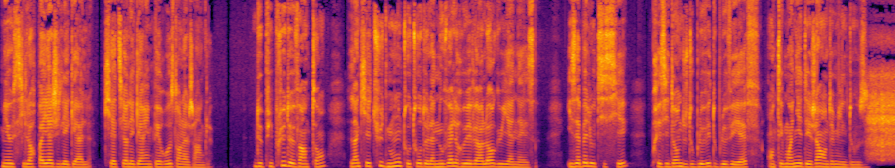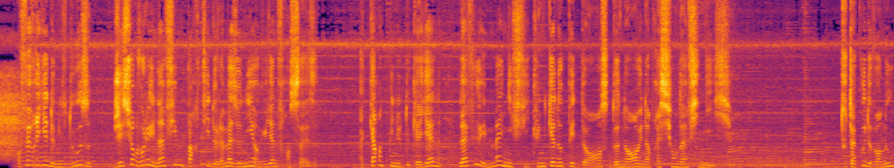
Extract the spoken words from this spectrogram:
mais aussi l'orpaillage illégal qui attire les garimperos dans la jungle. Depuis plus de 20 ans, l'inquiétude monte autour de la nouvelle ruée vers l'or guyanaise. Isabelle Autissier, présidente du WWF, en témoignait déjà en 2012. En février 2012, j'ai survolé une infime partie de l'Amazonie en Guyane française. À 40 minutes de Cayenne, la vue est magnifique, une canopée dense donnant une impression d'infini. Tout à coup devant nous,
